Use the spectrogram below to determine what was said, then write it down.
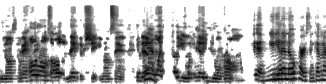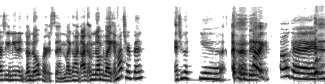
you know what I'm saying? They hold on to all the negative shit, you know what I'm saying? But they Yeah. don't want to tell you what the hell you're doing wrong. yeah, you need Yep. a no person. Kevin Hart said you need a, a no person. Like I, I'm, I'm like, am I tripping? And she's like, yeah. A little like, okay,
